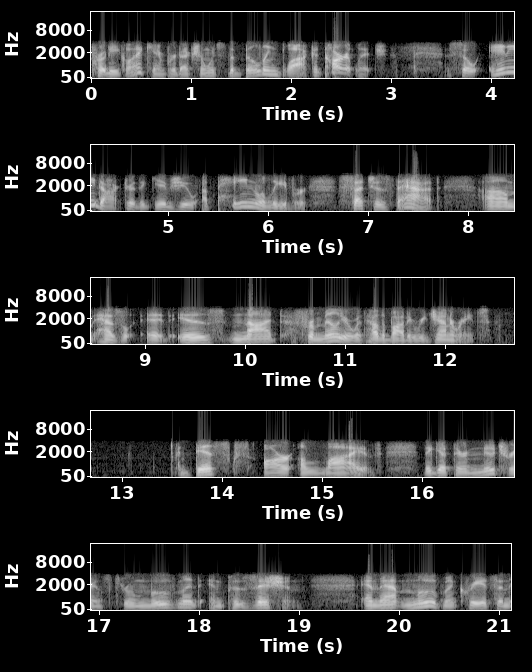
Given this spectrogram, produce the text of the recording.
proteoglycan production, which is the building block of cartilage. So any doctor that gives you a pain reliever such as that um, has is not familiar with how the body regenerates. Discs are alive. They get their nutrients through movement and position. And that movement creates an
